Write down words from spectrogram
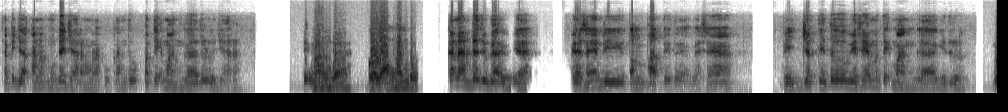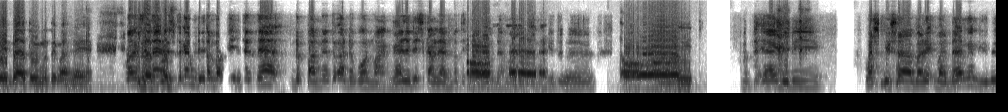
tapi anak muda jarang melakukan tuh petik mangga tuh lo jarang metik mangga goyangan tuh kan ada juga ya biasanya di tempat itu ya biasanya pijet itu biasanya metik mangga gitu loh beda tuh metik mangganya maksudnya Pijet plus- itu kan di tempat pijetnya depannya tuh ada pohon mangga jadi sekalian metik Oh, mangga udah eh. gitu loh oh gitu. ya gini Mas bisa balik badan kan gitu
